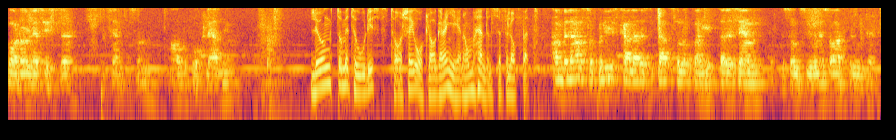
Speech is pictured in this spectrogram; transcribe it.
vardagliga sysslor, till exempel som av och påklädning. Lugnt och metodiskt tar sig åklagaren igenom händelseförloppet. Ambulans och polis kallades till platsen och man hittade sen, eftersom Sune sa att brodern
